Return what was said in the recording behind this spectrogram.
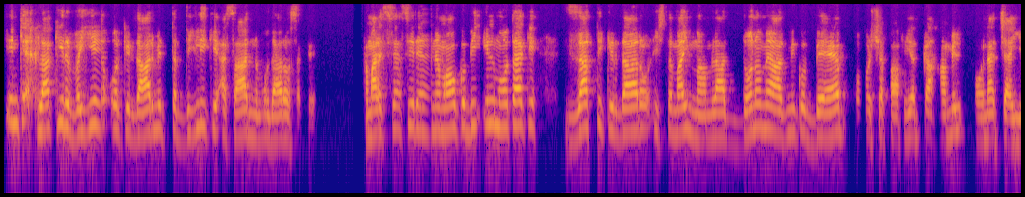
ان کے اخلاقی رویے اور کردار میں تبدیلی کے اثار نمودار ہو سکتے۔ ہمارے سیاسی رہنماؤں کو بھی علم ہوتا کہ ذاتی کردار اور اجتماعی معاملات دونوں میں آدمی کو بے عیب اور شفافیت کا حامل ہونا چاہیے۔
